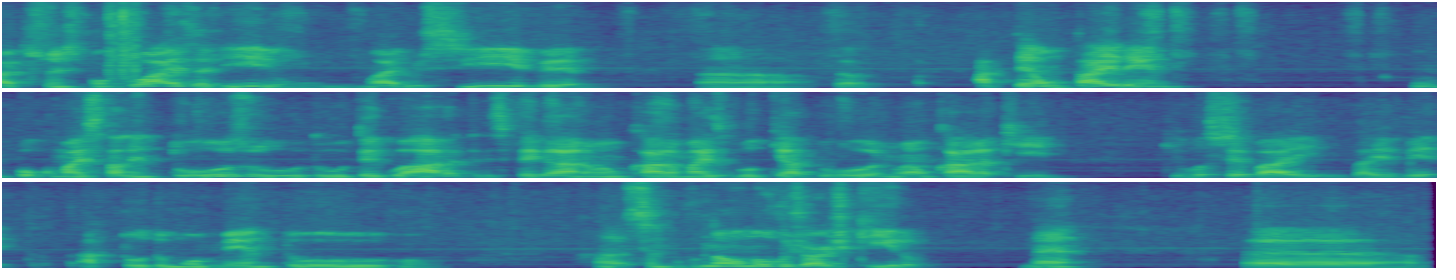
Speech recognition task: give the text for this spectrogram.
adições pontuais ali, um wide receiver, uh, até um Tyrant um pouco mais talentoso. O do Deguara que eles pegaram é um cara mais bloqueador, não é um cara que, que você vai, vai ver a todo momento. Ah, não o novo George Kittle, né? Uh,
